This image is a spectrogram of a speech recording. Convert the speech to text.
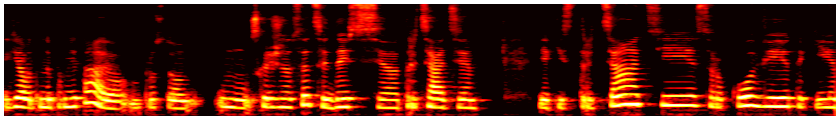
я от не пам'ятаю, просто, скоріш за все, це десь е, 30-ті якісь 30-ті, 40-ві такі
